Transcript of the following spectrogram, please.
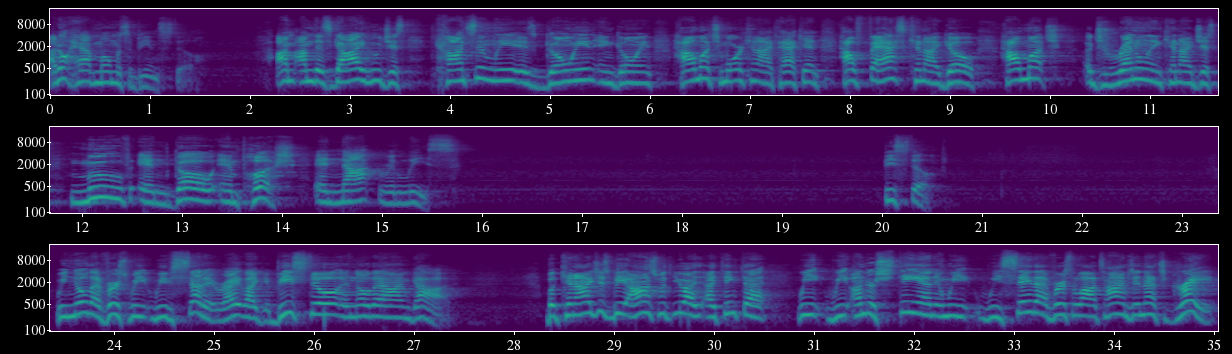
I don't have moments of being still. I'm, I'm this guy who just constantly is going and going. How much more can I pack in? How fast can I go? How much adrenaline can I just move and go and push and not release? Be still. We know that verse, we, we've said it, right? Like, be still and know that I'm God. But can I just be honest with you? I, I think that we, we understand and we, we say that verse a lot of times, and that's great.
